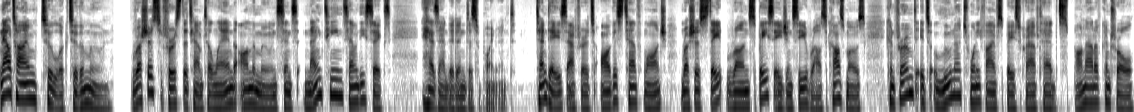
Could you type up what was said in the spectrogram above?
Now, time to look to the moon. Russia's first attempt to land on the moon since 1976 has ended in disappointment. Ten days after its August 10th launch, Russia's state run space agency Roscosmos confirmed its Luna 25 spacecraft had spun out of control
